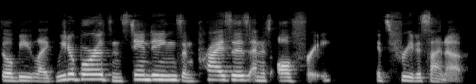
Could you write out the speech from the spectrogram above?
There'll be like leaderboards and standings and prizes and it's all free. It's free to sign up.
